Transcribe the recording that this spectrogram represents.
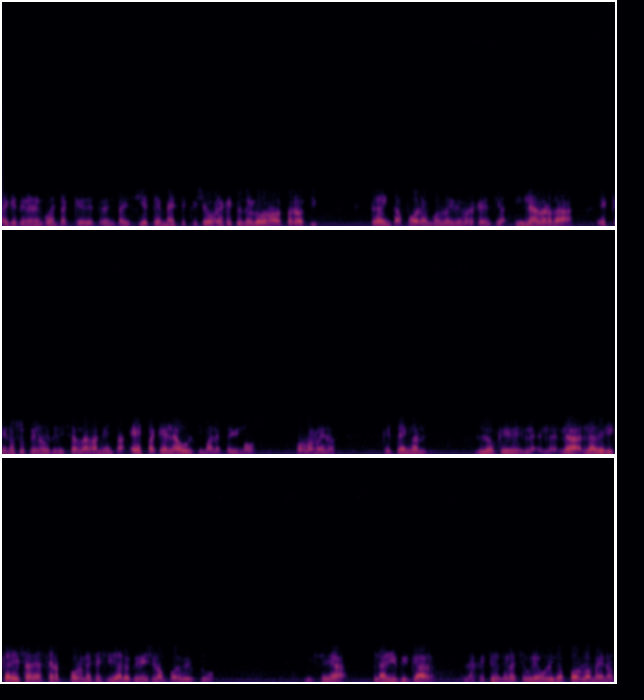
hay que tener en cuenta que de 37 meses que lleva la gestión del gobernador Perotti, 30 fueron con ley de emergencia y la verdad es que no supieron utilizar la herramienta. Esta, que es la última, le pedimos por lo menos que tengan lo que la, delicadeza de hacer por necesidad lo que no hicieron por virtud y sea planificar la gestión de la seguridad pública por lo menos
